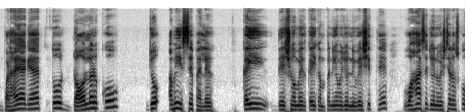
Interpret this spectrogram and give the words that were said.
बढ़ाया गया तो डॉलर को जो अभी इससे पहले कई देशों में, कई कंपनियों में जो निवेशित थे वहाँ से जो इन्वेस्टर है उसको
